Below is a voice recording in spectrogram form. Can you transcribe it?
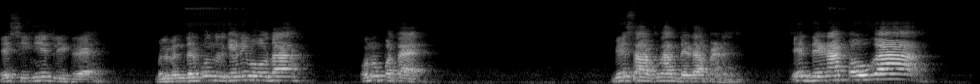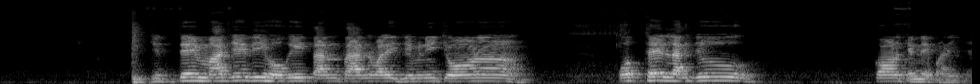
ਇਹ ਸੀਨੀਅਰ ਲੀਡਰ ਹੈ। ਬਲਵਿੰਦਰ ਭੁੰਦਰ ਕਿਉਂ ਨਹੀਂ ਬੋਲਦਾ? ਉਹਨੂੰ ਪਤਾ ਹੈ। ਵੀ ਹਿਸਾਬ ਕਿਤਾਬ ਦੇਣਾ ਪੈਣਾ। ਇਹ ਦੇਣਾ ਪਊਗਾ, ਜਿੱਦੇ ਮਾਝੇ ਦੀ ਹੋ ਗਈ ਤਨ ਤਨ ਵਾਲੀ ਜਿਮਨੀ ਚੋਣ, ਉੱਥੇ ਲੱਗ ਜੂ ਕੌਣ ਕਿੰਨੇ ਪਾਣੀ ਚ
